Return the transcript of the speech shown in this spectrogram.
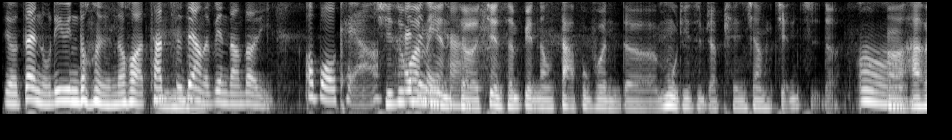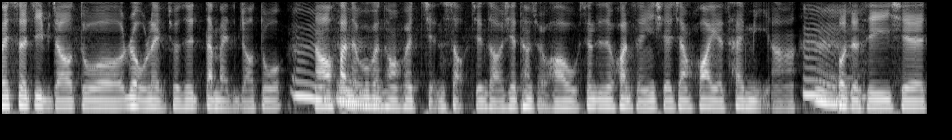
有在努力运动的人的话，他吃这样的便当到底 O 不 OK 啊？其实外面的健身便当大部分的目的是比较偏向减脂的，嗯嗯，它会设计比较多肉类，就是蛋白质比较多，嗯然后饭的部分通常会减少，减少一些碳水化合物，甚至是换成一些像花椰菜米啊，嗯或者是一些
